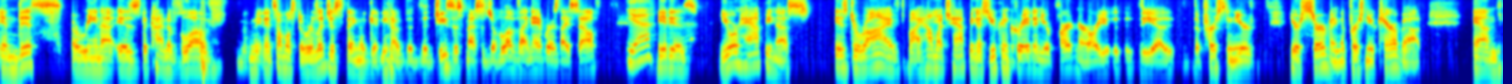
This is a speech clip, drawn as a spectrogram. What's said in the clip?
in this arena is the kind of love. I mean, it's almost a religious thing. Again, you know, the, the Jesus message of love thy neighbor as thyself. Yeah. It is your happiness is derived by how much happiness you can create in your partner or you, the uh, the person you're you're serving, the person you care about, and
